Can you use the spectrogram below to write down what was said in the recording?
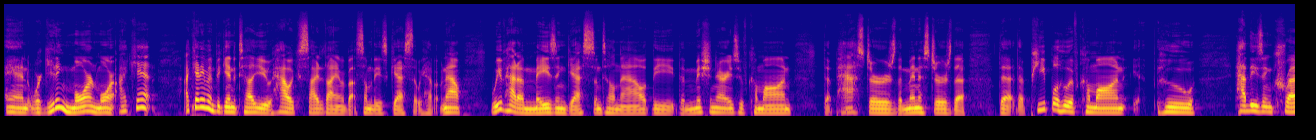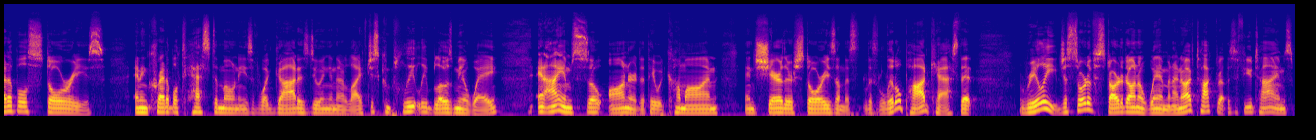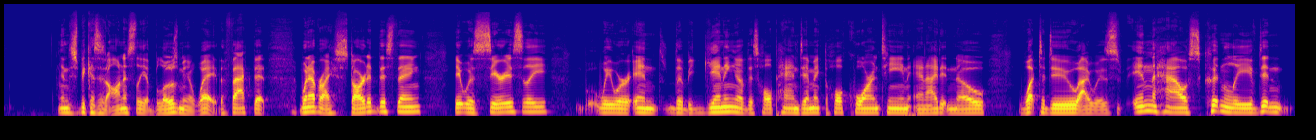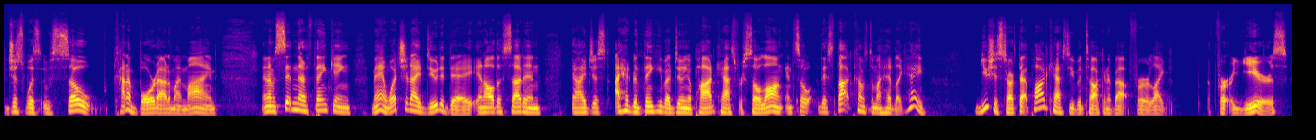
and we're getting more and more. I can't. I can't even begin to tell you how excited I am about some of these guests that we have. Up. Now, we've had amazing guests until now. The the missionaries who've come on, the pastors, the ministers, the the the people who have come on who have these incredible stories and incredible testimonies of what God is doing in their life just completely blows me away. And I am so honored that they would come on and share their stories on this this little podcast that really just sort of started on a whim. And I know I've talked about this a few times and it's because it honestly it blows me away. The fact that whenever i started this thing it was seriously we were in the beginning of this whole pandemic the whole quarantine and i didn't know what to do. I was in the house couldn't leave didn't just was was so kind of bored out of my mind. And i'm sitting there thinking man what should i do today? And all of a sudden i just i had been thinking about doing a podcast for so long. And so this thought comes to my head like hey you should start that podcast you've been talking about for like for years.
